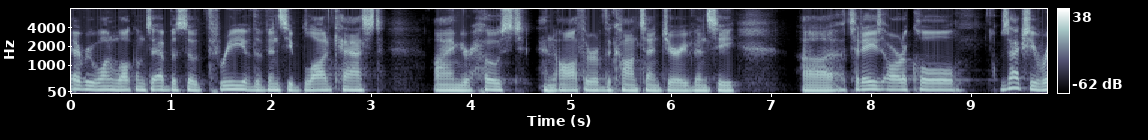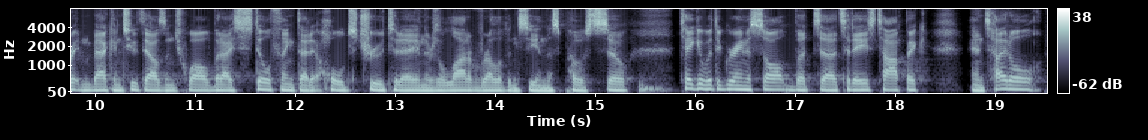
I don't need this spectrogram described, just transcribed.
Everyone, welcome to episode three of the Vinci Blogcast. I'm your host and author of the content, Jerry Vinci. Uh, today's article was actually written back in 2012, but I still think that it holds true today, and there's a lot of relevancy in this post. So take it with a grain of salt. But uh, today's topic and title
